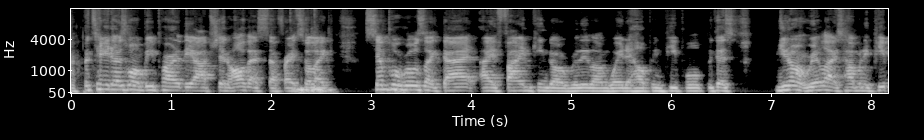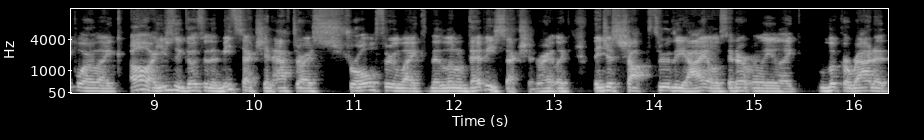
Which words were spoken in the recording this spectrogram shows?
potatoes won't be part of the option all that stuff right so mm-hmm. like simple rules like that i find can go a really long way to helping people because you don't realize how many people are like, oh, I usually go through the meat section after I stroll through like the little Debbie section, right? Like they just shop through the aisles. They don't really like look around it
